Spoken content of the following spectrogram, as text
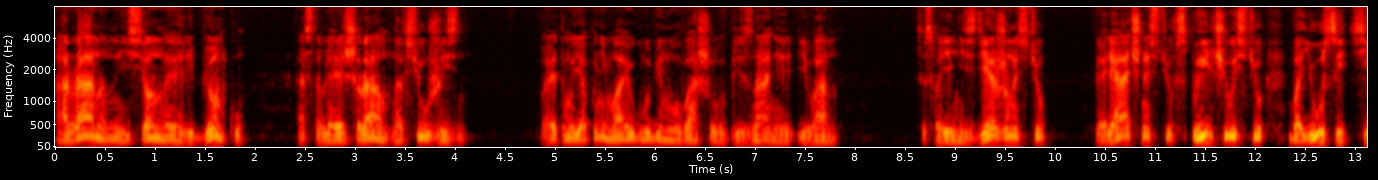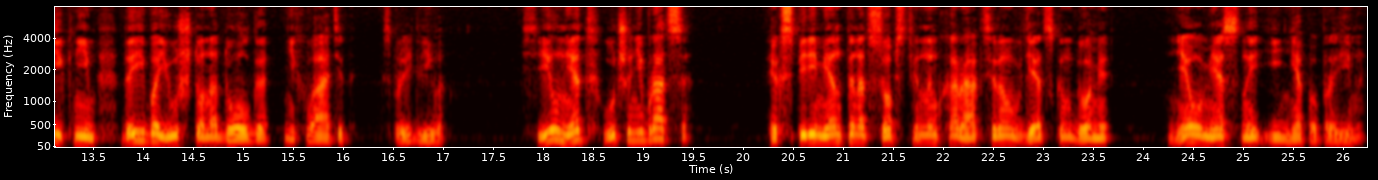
а рана, нанесенная ребенку, оставляет шрам на всю жизнь. Поэтому я понимаю глубину вашего признания, Иван. Со своей несдержанностью, горячностью, вспыльчивостью боюсь идти к ним, да и боюсь, что надолго не хватит. Справедливо. Сил нет, лучше не браться. Эксперименты над собственным характером в детском доме неуместны и непоправимы.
